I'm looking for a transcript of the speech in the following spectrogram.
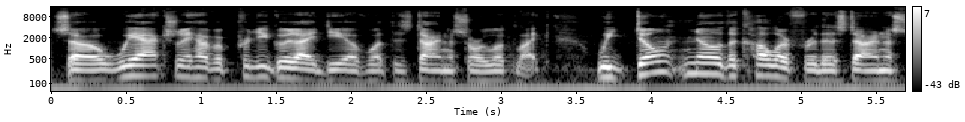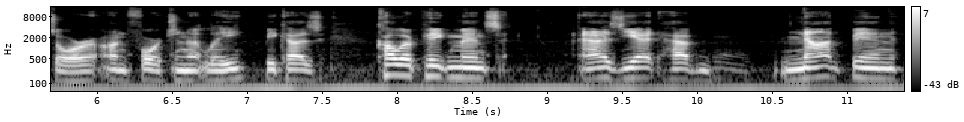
So we actually have a pretty good idea of what this dinosaur looked like. We don't know the color for this dinosaur, unfortunately, because color pigments as yet have not been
